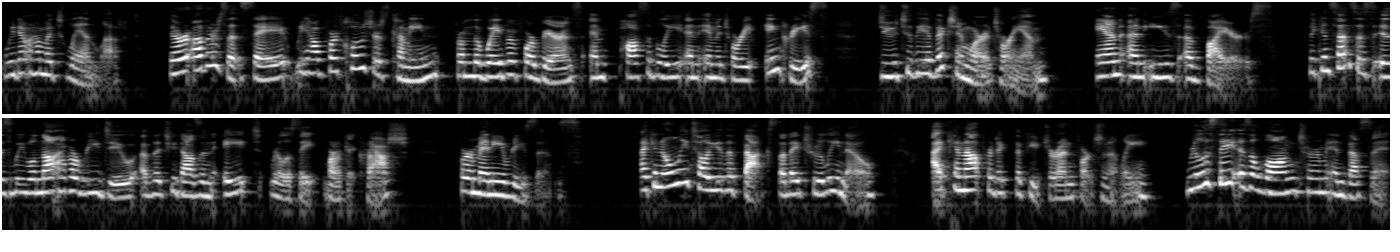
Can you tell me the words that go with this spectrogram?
we don't have much land left. There are others that say we have foreclosures coming from the wave of forbearance and possibly an inventory increase due to the eviction moratorium and unease of buyers. The consensus is we will not have a redo of the 2008 real estate market crash for many reasons. I can only tell you the facts that I truly know. I cannot predict the future, unfortunately. Real estate is a long-term investment.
